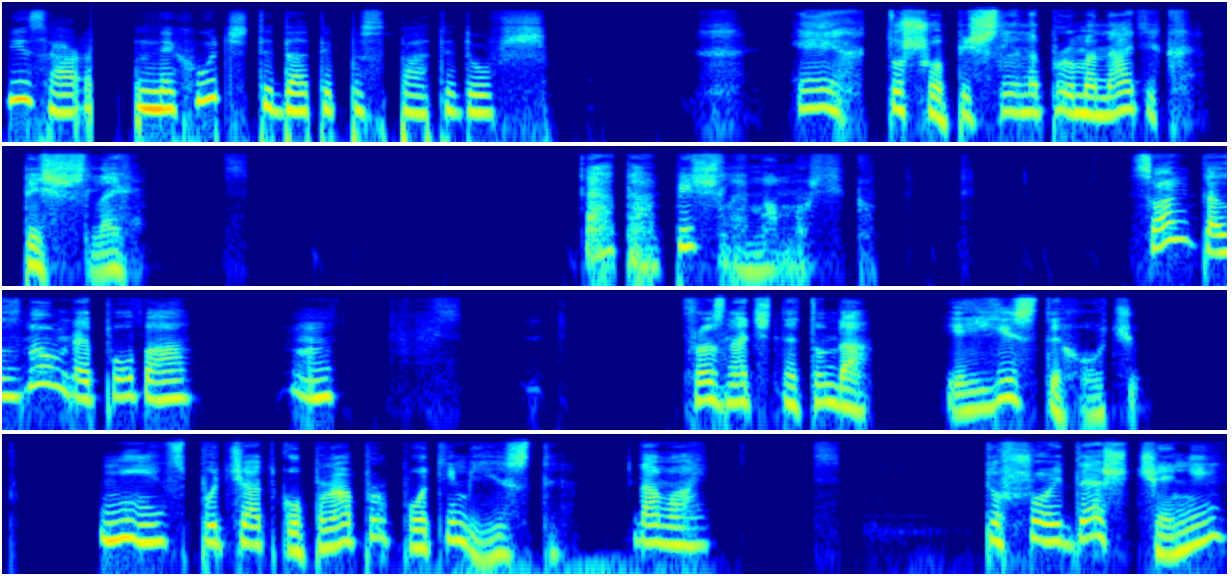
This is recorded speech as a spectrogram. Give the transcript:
І зараз не хочете дати поспати довше. Ех, то що, пішли на променадік? Пішли. Та-та, пішли, мамусик. Сонька знов не туди. Що значить не туди? Я їсти хочу. Ні, спочатку прапор, потім їсти. Давай. То що, йдеш чи ні?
